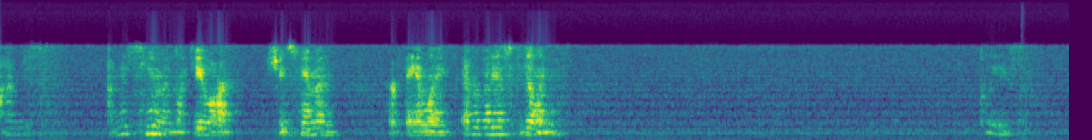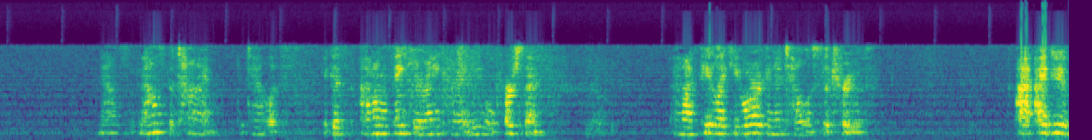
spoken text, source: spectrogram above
I'm just, I'm just human like you are. She's human. Her family. Everybody has feelings. Please. Now's, now's the time to tell us because I don't think you're any kind of evil person. And I feel like you are going to tell us the truth. I, I do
